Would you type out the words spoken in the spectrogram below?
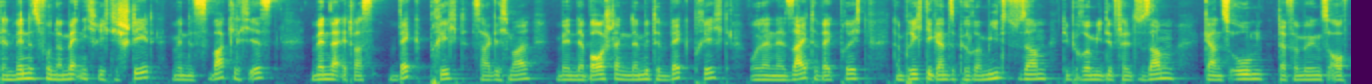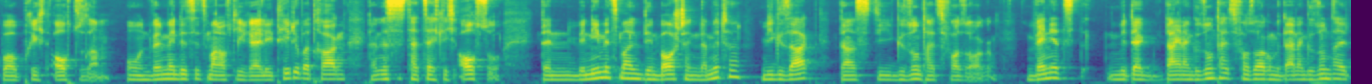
Denn wenn das Fundament nicht richtig steht, wenn es wackelig ist, wenn da etwas wegbricht, sage ich mal, wenn der Baustein in der Mitte wegbricht oder in der Seite wegbricht, dann bricht die ganze Pyramide zusammen, die Pyramide fällt zusammen, ganz oben, der Vermögensaufbau bricht auch zusammen. Und wenn wir das jetzt mal auf die Realität übertragen, dann ist es tatsächlich auch so. Denn wir nehmen jetzt mal den Baustein in der Mitte, wie gesagt, das ist die Gesundheitsvorsorge. Wenn jetzt mit der, deiner Gesundheitsvorsorge, mit deiner Gesundheit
